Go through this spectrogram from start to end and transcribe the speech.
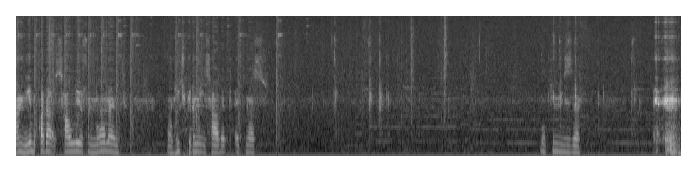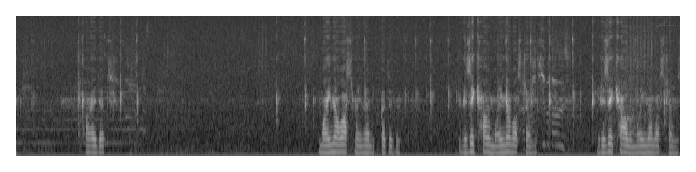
Lan niye bu kadar sallıyorsun no man? Lan hiçbirimi isabet etmez. Bu kim bizde? Kaydet. Mayna basmayın ha dikkat edin. Gerizekalı mayna basacaksınız. Gerizekalı mayna basacaksınız.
